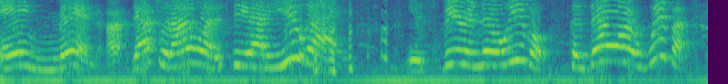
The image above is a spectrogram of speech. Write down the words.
Amen. I, that's what I want to see out of you guys. is fearing no evil, because thou art with us.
